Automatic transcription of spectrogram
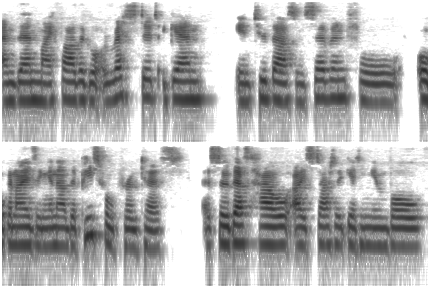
and then my father got arrested again in 2007 for organizing another peaceful protest. Uh, so that's how I started getting involved.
